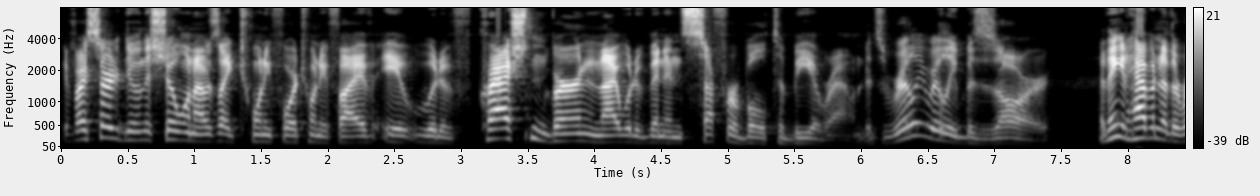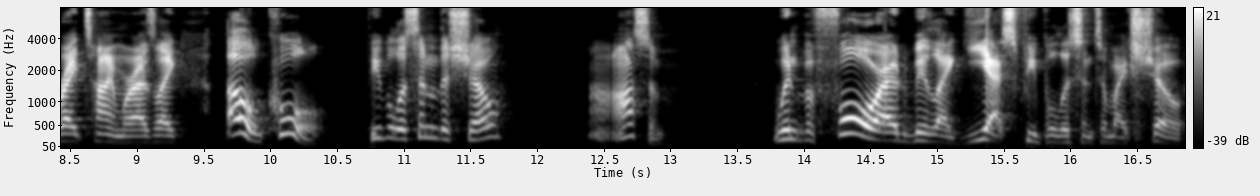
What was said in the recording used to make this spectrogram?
if I started doing the show when I was like 24, 25, it would have crashed and burned and I would have been insufferable to be around. It's really, really bizarre. I think it happened at the right time where I was like, oh, cool. People listen to the show? Oh, awesome. When before I would be like, yes, people listen to my show.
